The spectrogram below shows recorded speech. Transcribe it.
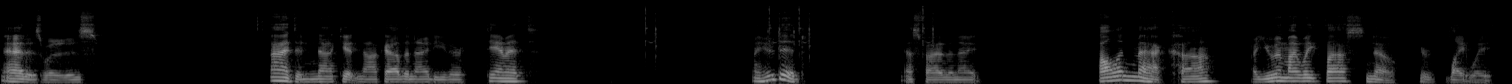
That is what it is. I did not get knockout of the night either. Damn it. Wait, who did? That's five of the night. Colin Mack, huh? Are you in my weight class? No, you're lightweight.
